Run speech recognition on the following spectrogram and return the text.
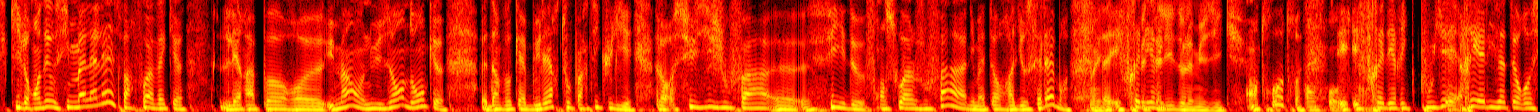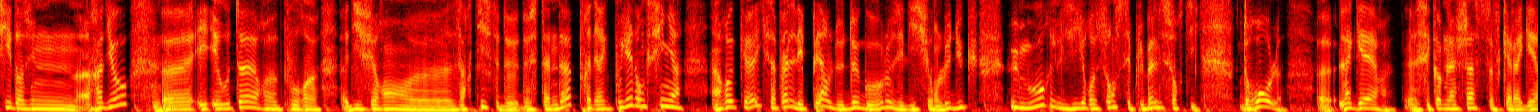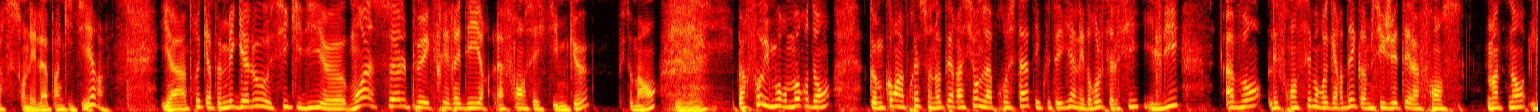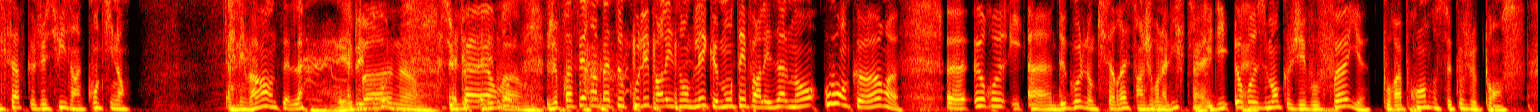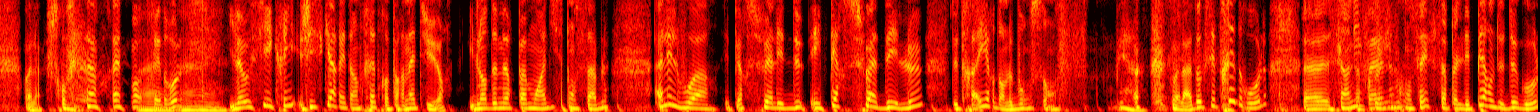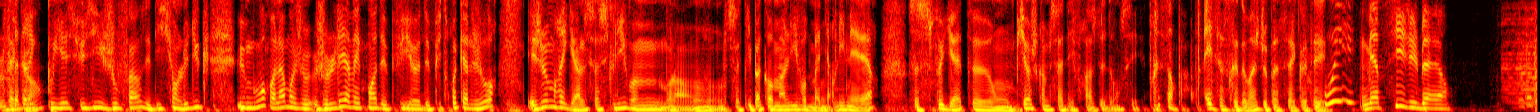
ce qui le rendait aussi mal à l'aise parfois avec euh, les rapports euh, humains, en usant donc euh, d'un vocabulaire tout particulier. Alors, Suzy Jouffa, fille de François Jouffa, animateur radio célèbre, Oui. et Frédéric, Spécialiste de la musique. entre autres, Entre autres. et, et Frédéric Pouillet, réalisateur aussi dans une radio Mhm. et, et auteur pour différents artistes de, de stand-up. Frédéric Pouillet donc signe un, un recueil qui s'appelle Les Perles de De Gaulle aux éditions Le Duc Humour. Ils y recensent ses plus belles sorties. Drôle, euh, la guerre, c'est comme la chasse, sauf qu'à la guerre, ce sont les lapins qui tirent. Il y a un truc un peu mégalo aussi qui dit euh, Moi seul peux écrire et dire La France estime que. Plutôt marrant. Mhm. Parfois humour mordant, comme quand après son opération de la prostate, écoutez bien, elle est drôle celle-ci, il dit Avant, les Français me regardaient comme si j'étais la France. Maintenant, ils savent que je suis un continent. Elle est marrante celle-là. Elle est Elle est drôle. bonne. Elle est- elle est Super. drôle. Je préfère un bateau coulé par les Anglais que monté par les Allemands, ou encore euh, heureux. euh, De Gaulle, donc, qui s'adresse à un journaliste, il Ouais, lui dit ouais. heureusement que j'ai vos feuilles pour apprendre ce que je pense. Voilà, je trouve ça vraiment très drôle. Il a aussi écrit Giscard est un traître par nature. Il n'en demeure pas moins indispensable. Allez le voir et persuadez-le et persuadez-le de trahir dans le bon sens. Bien. Voilà, donc c'est très drôle. Euh, c'est un livre que je vous conseille. Ça s'appelle Des perles de De Gaulle. Frédéric Pouillet, Suzy Jouffa aux éditions Le Duc Humour. Voilà, moi je, je l'ai avec moi depuis euh, depuis trois quatre jours et je me régale. Ça se lit, voilà, on- ça se lit pas comme un livre de manière linéaire. Ça se feuillette. euh, on pioche comme ça des phrases dedans. C'est très sympa. Et ça serait dommage de passer à côté. Oui. Merci Gilbert.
